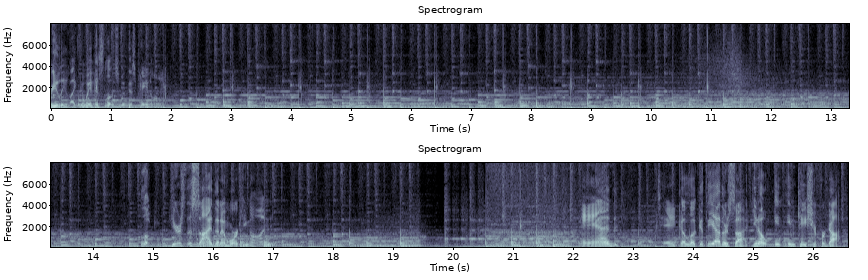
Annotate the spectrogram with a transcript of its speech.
Really like the way this looks with this paint on it. Look, here's the side that I'm working on. And take a look at the other side, you know, in, in case you forgot.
